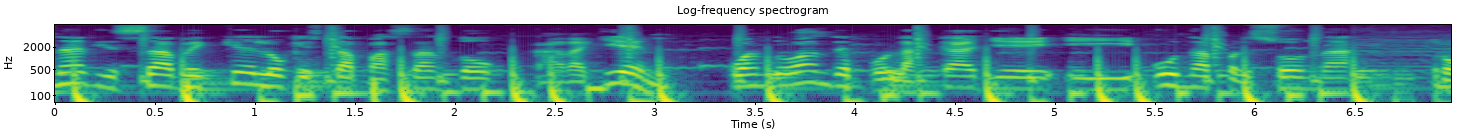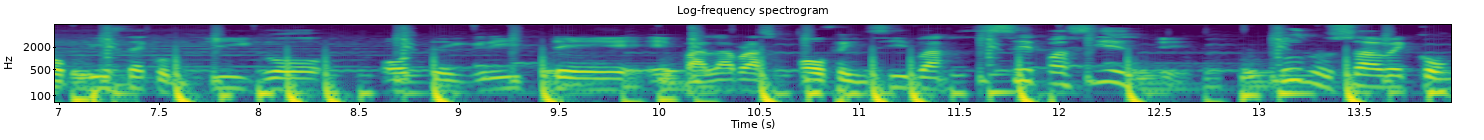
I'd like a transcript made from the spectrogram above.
nadie sabe qué es lo que está pasando cada quien. Cuando andes por la calle y una persona tropiece contigo o te grite en palabras ofensivas, sé paciente. Tú no sabes con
